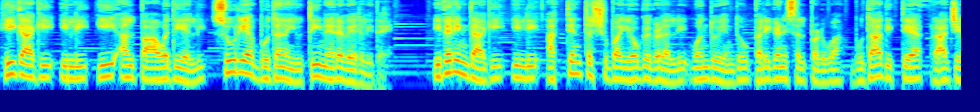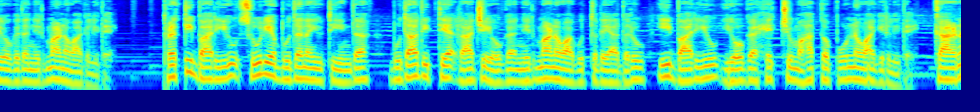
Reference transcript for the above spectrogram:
ಹೀಗಾಗಿ ಇಲ್ಲಿ ಈ ಅಲ್ಪ ಅವಧಿಯಲ್ಲಿ ಸೂರ್ಯ ಬುಧನ ಯುತಿ ನೆರವೇರಲಿದೆ. ಇದರಿಂದಾಗಿ ಇಲ್ಲಿ ಅತ್ಯಂತ ಶುಭ ಯೋಗಗಳಲ್ಲಿ ಒಂದು ಎಂದು ಪರಿಗಣಿಸಲ್ಪಡುವ ಬುಧಾದಿತ್ಯ ರಾಜಯೋಗದ ನಿರ್ಮಾಣವಾಗಲಿದೆ. ಪ್ರತಿ ಬಾರಿಯೂ ಸೂರ್ಯ ಬುಧನ ಯುತಿಯಿಂದ ಬುಧಾದಿತ್ಯ ರಾಜಯೋಗ ನಿರ್ಮಾಣವಾಗುತ್ತದೆಯಾದರೂ ಈ ಬಾರಿಯೂ ಯೋಗ ಹೆಚ್ಚು ಮಹತ್ವಪೂರ್ಣವಾಗಿರಲಿದೆ. ಕಾರಣ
